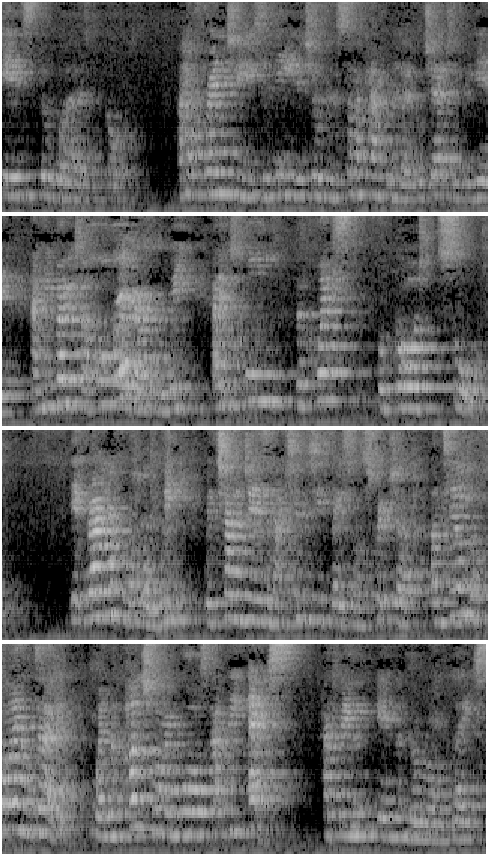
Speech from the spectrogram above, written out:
is the word of God. I had a friend who used to lead a children's summer camp in a local church every year, and he wrote a whole program for the week, and it was called The Quest for God's Sword. It ran for the whole week with challenges and activities based on scripture until the final day when the punchline was that the S had been in the wrong place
